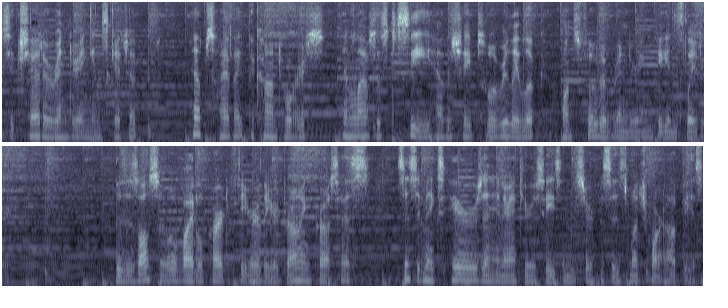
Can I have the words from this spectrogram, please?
Basic shadow rendering in SketchUp helps highlight the contours and allows us to see how the shapes will really look once photo rendering begins later. This is also a vital part of the earlier drawing process since it makes errors and inaccuracies in the surfaces much more obvious.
